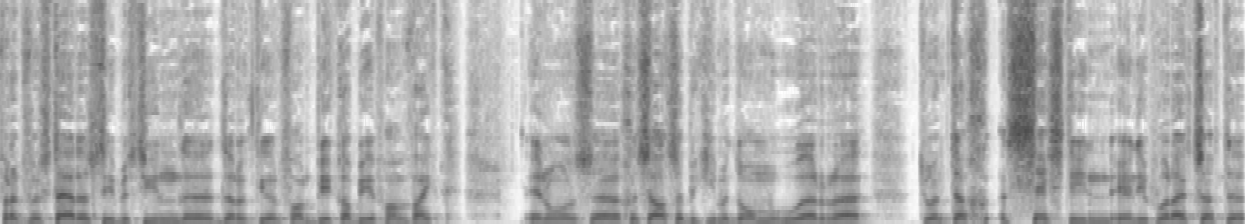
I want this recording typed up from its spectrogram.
Frik Verster is die bestuurende direkteur van BKB van Wyk en ons uh, gesels 'n bietjie met hom oor uh, 2016 en die vooruitsigte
